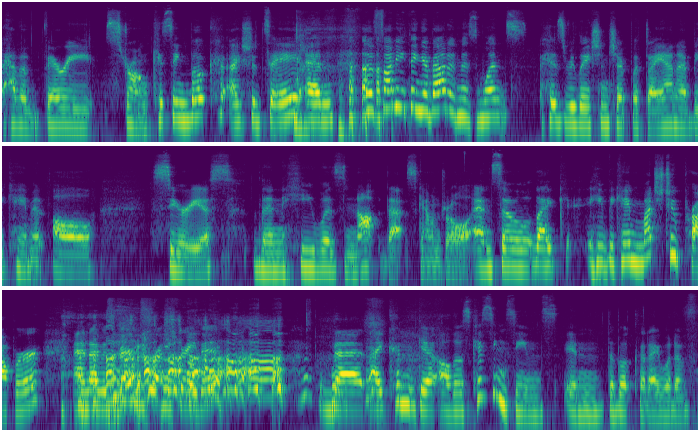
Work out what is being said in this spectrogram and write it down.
have a very strong kissing book, I should say. And the funny thing about him is once his relationship with Diana became at all serious, then he was not that scoundrel. And so, like, he became much too proper, and I was very frustrated that I couldn't get all those kissing scenes in the book that I would have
